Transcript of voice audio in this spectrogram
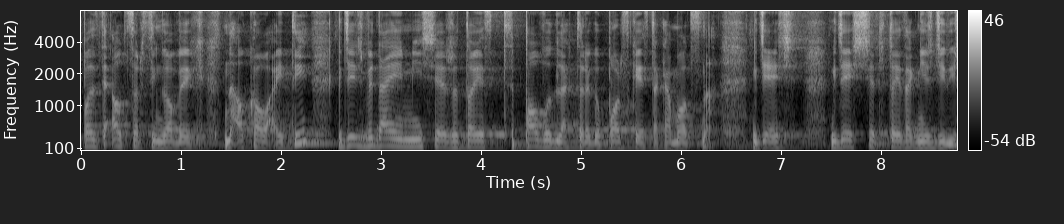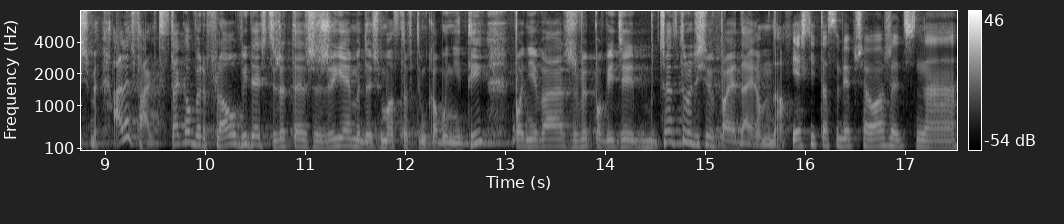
pozycjach outsourcingowych naokoło IT. Gdzieś wydaje mi się, że to jest powód, dla którego Polska jest taka mocna. Gdzieś, gdzieś się tutaj zagnieździliśmy. Ale fakt, Stack Overflow widać, że też żyjemy dość mocno w tym community, ponieważ wypowiedzi, często ludzie się wypowiadają. No. Jeśli to sobie przełożyć na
